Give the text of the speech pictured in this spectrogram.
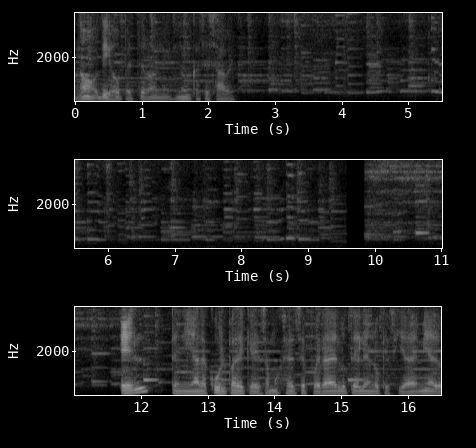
No, dijo Petrone, nunca se sabe. Él tenía la culpa de que esa mujer se fuera del hotel enloquecida de miedo,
